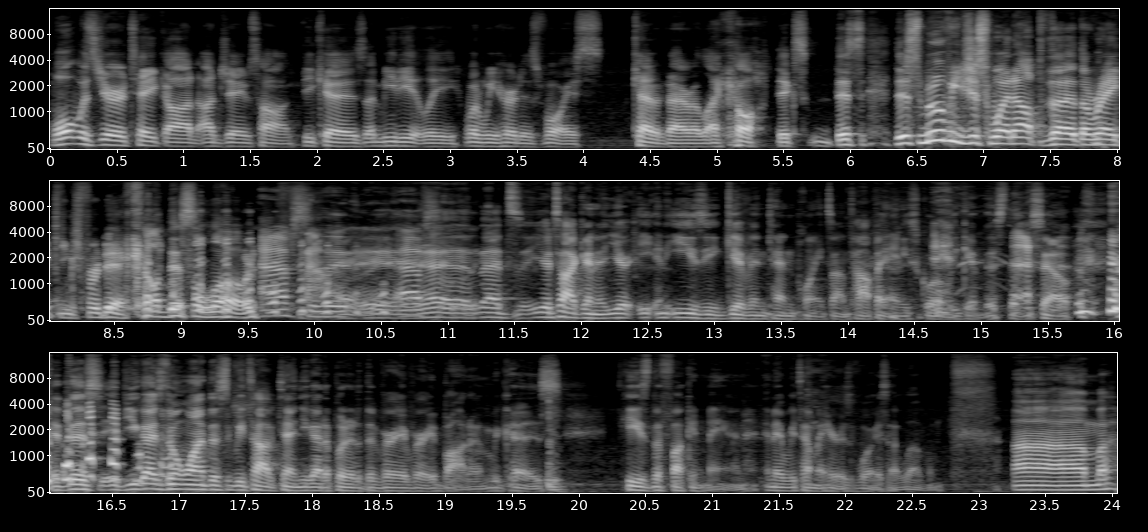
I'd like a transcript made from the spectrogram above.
what was your take on on James Hong? Because immediately when we heard his voice, Kevin and I were like, "Oh, Nick's, this this movie just went up the the rankings for Nick on this alone." Absolutely, Uh, absolutely. That's you're talking. You're an easy given ten points on top of any score we give this thing. So if this, if you guys don't want this to be top ten, you got to put it at the very, very bottom because he's the fucking man. And every time I hear his voice, I love him. Um,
